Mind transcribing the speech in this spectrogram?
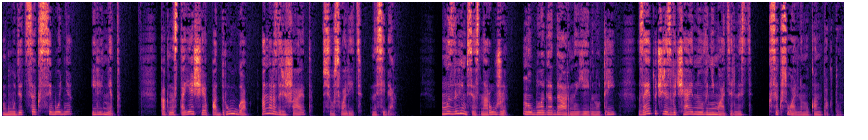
будет секс сегодня или нет. Как настоящая подруга, она разрешает, все свалить на себя. Мы злимся снаружи, но благодарны ей внутри за эту чрезвычайную внимательность к сексуальному контакту.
